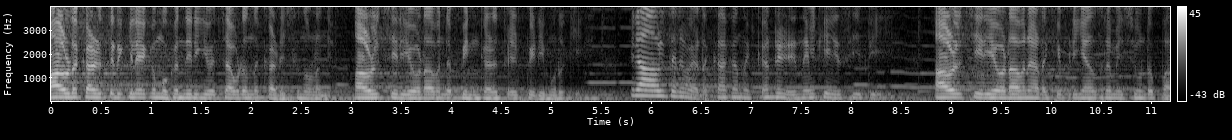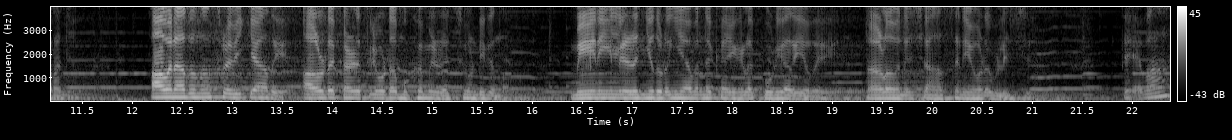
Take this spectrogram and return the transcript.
അവളുടെ കഴുത്തിടുക്കിലേക്ക് മുഖം തിരികെ വെച്ച് അവിടെ നിന്ന് കടിച്ചു നുണഞ്ഞു. അവൾ ചിരിയോടെ അവന്റെ പിൻകഴുത്തിൽ പിടിമുറുക്കി. രാവിലെ തന്നെ വെടക്കാക്കാൻ നിൽക്കാണ്ട് എഴുന്നേൽക്ക് എ സി പി അവൾ ചിരിയോടെ അവനെ അടക്കി പിടിക്കാൻ ശ്രമിച്ചുകൊണ്ട് പറഞ്ഞു. അവൻ അതൊന്നും ശ്രവിക്കാതെ അവളുടെ കഴുത്തിലൂടെ മുഖം ഇഴച്ചുകൊണ്ടിരുന്നു. മേനിയിൽ ഇഴഞ്ഞു തുടങ്ങിയ അവന്റെ കൈകളെ കൂടി അറിയവേ അവൾ അവനെ ശാസനയോടെ വിളിച്ചു. ദേവാ.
